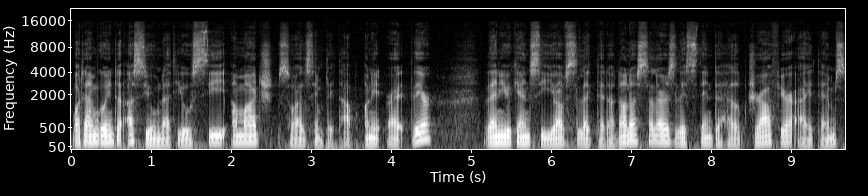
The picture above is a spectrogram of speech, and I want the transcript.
But I'm going to assume that you see a match, so I'll simply tap on it right there. Then you can see you have selected another seller's listing to help draft your items.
